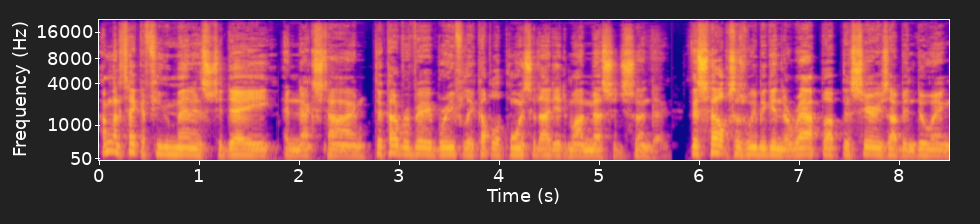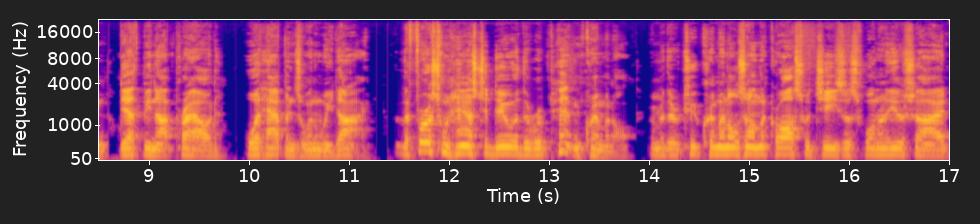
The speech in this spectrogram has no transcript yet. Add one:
I'm going to take a few minutes today and next time to cover very briefly a couple of points that I did in my message Sunday. This helps as we begin to wrap up the series I've been doing, Death Be Not Proud What Happens When We Die. The first one has to do with the repentant criminal. Remember, there were two criminals on the cross with Jesus, one on either side.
